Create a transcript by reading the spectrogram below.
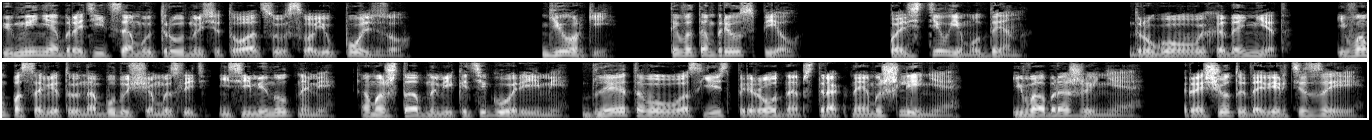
и умения обратить самую трудную ситуацию в свою пользу. Георгий, ты в этом преуспел. Польстил ему Дэн. Другого выхода нет. И вам посоветую на будущее мыслить не семинутными, а масштабными категориями. Для этого у вас есть природное абстрактное мышление и воображение. Расчеты доверьте Зеи.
